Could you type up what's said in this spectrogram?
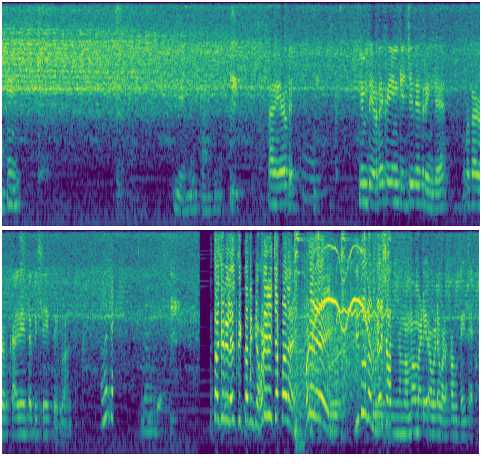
ಹ್ಞೂ ನಾನು ಹೇಳ್ದೆ. ನಿಮ್ದು ಎಡದೆ ಕೈ ಹಿಂಗೆ ಗೆಜ್ಜಿದೈತ್ರಿ ಹಿಂಗೆ? ಗೊತ್ತಾಗೋದು ಕಾಯಿಲೆ ಐತ ಬಿಸಿ ಐತ ಇಲ್ವಾ ಅಂತ. ನಮ್ಮಅಮ್ಮ ಸಿಗ್ತಾ ನಿಮ್ಗೆ? ಹೊಡಿರಿ ಚಪ್ಪಾಳೆ ಹೊಡಿರಿ! ಇದು ನಮ್ಮ ದೇಶ. ನಮ್ಮಮ್ಮ ಮಾಡಿರೋ ಒಳ್ಳೆ ಹೊಡ್ಕೊಬಿಟ್ಟೈತೆ ಯಾಕೋ.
